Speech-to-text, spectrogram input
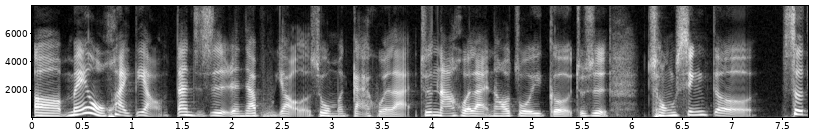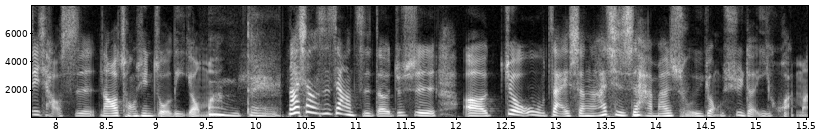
呃没有坏掉，但只是人家不要了，所以我们改回来，就是拿回来，然后做一个就是重新的设计巧思，然后重新做利用嘛。嗯，对，那像是这样子的，就是呃旧物再生啊，它其实还蛮属于永续的一环嘛。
